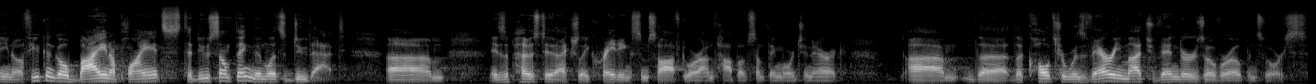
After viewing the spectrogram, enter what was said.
you know, if you can go buy an appliance to do something, then let's do that. Um, as opposed to actually creating some software on top of something more generic. Um, the, the culture was very much vendors over open source.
